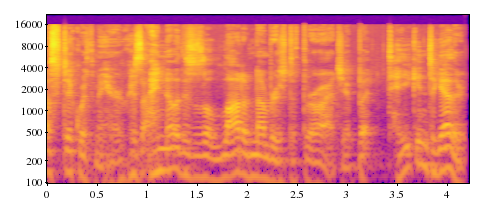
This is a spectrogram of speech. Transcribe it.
Now stick with me here because I know this is a lot of numbers to throw at you, but taken together,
